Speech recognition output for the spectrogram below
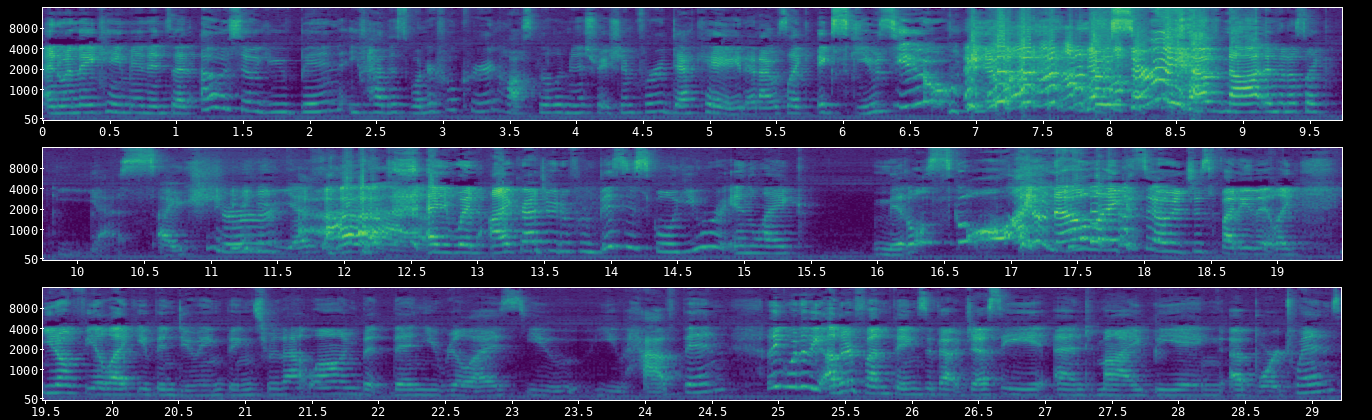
And when they came in and said, Oh, so you've been, you've had this wonderful career in hospital administration for a decade, and I was like, Excuse you? no, no, sir, I have not. And then I was like, Yes, I sure Yes. I. And when I graduated from business school, you were in like middle school? I don't know like so it's just funny that like you don't feel like you've been doing things for that long but then you realize you you have been. I think one of the other fun things about jesse and my being uh, board twins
